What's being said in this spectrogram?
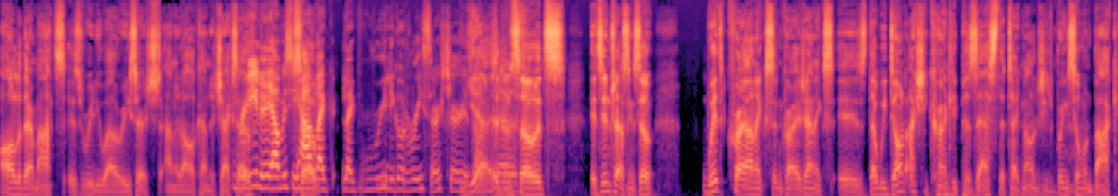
all of their maths is really well researched, and it all kind of checks out. Really, obviously So- have like like really good researchers. Yeah, on the it is, so it's it's interesting. So with cryonics and cryogenics is that we don't actually currently possess the technology to bring someone back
